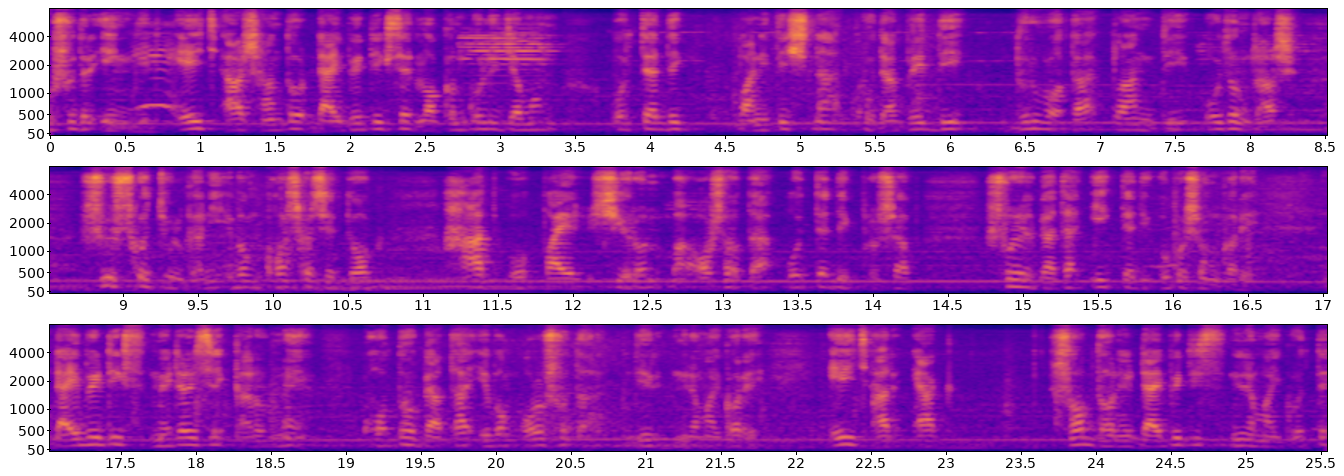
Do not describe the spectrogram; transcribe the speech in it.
ওষুধের ইঙ্গিত এইচ আর শান্ত ডায়াবেটিক্সের লক্ষণগুলি যেমন অত্যাধিক পানি তৃষ্ণা ক্ষুধা বৃদ্ধি দুর্বলতা, ক্লান্তি, ওজন হ্রাস, শুষ্ক চুলকানি এবং খসখসে ত্বক, হাত ও পায়ের শিরন বা অসহতা অত্যাধিক প্রস্রাব, শরীর ব্যথা ইত্যাদি উপশম করে। ডায়াবেটিক্স মেটারিসের কারণে ক্ষত, ব্যথা এবং অলসতা নিরাময় করে। এইচ আর এক সব ধরনের ডায়াবেটিস নিরাময় করতে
